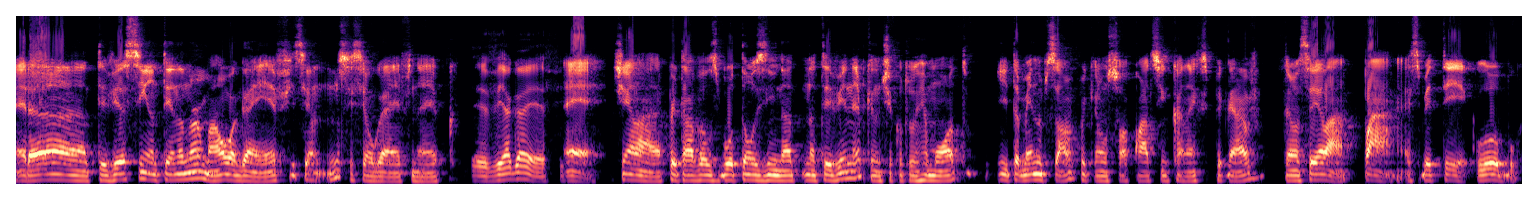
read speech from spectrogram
Era TV assim, antena normal, HF, se é- não sei se é HF na época. É VHF. É, tinha lá, apertava os botãozinhos na, na TV, né? Porque não tinha controle remoto. E também não precisava, porque eram só 4, 5 canais que você pegava. Então, sei lá, pá, SBT, Globo.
